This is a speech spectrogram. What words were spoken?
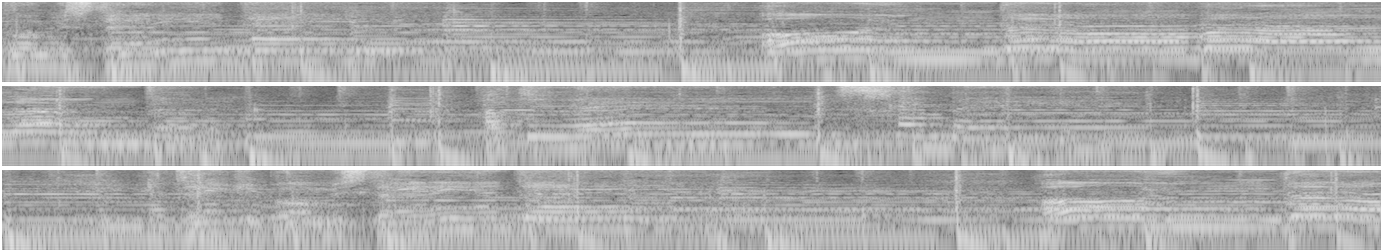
på deg Og under over alle under At du elsker meg. Jeg tenker på støy Og under over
